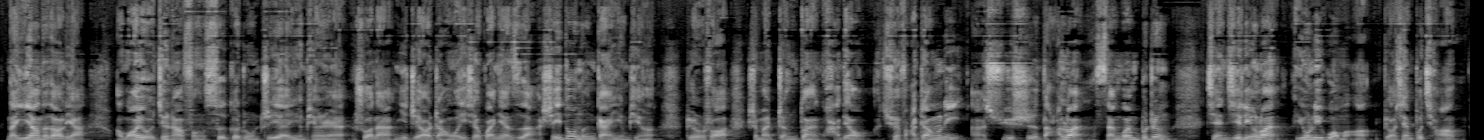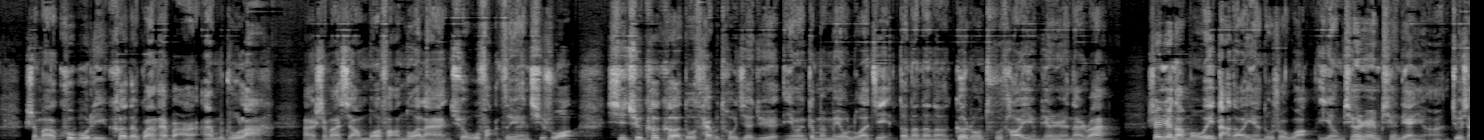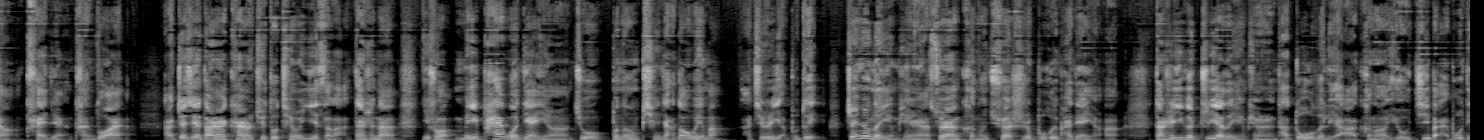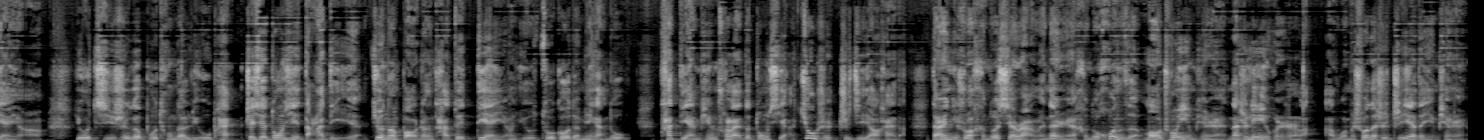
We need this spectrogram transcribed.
那一样的道理啊啊！网友经常讽刺各种职业影评人，说呢，你只要掌握一些关键字啊，谁都能干影评。比如说什么整段垮掉、缺乏张力啊、叙事杂乱、三观不正、剪辑凌乱、用力过猛、表现不强，什么库布里克的棺材板按不住啦啊，什么想模仿诺兰却无法自圆其说，希区柯克都猜不透结局，因为根本没有逻辑，等等等等，各种吐槽影评人的是吧？甚至呢，某位大导演都说过，影评人评电影就像太监谈做爱啊。这些当然看上去都挺有意思了，但是呢，你说没拍过电影就不能评价到位吗？其实也不对，真正的影评人虽然可能确实不会拍电影，但是一个职业的影评人，他肚子里啊可能有几百部电影，有几十个不同的流派，这些东西打底就能保证他对电影有足够的敏感度，他点评出来的东西啊就是直击要害的。当然你说很多写软文的人，很多混子冒充影评人，那是另一回事了啊。我们说的是职业的影评人。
